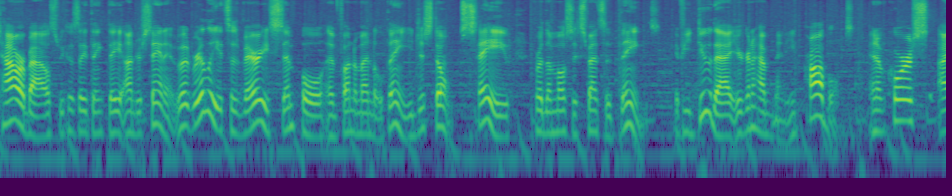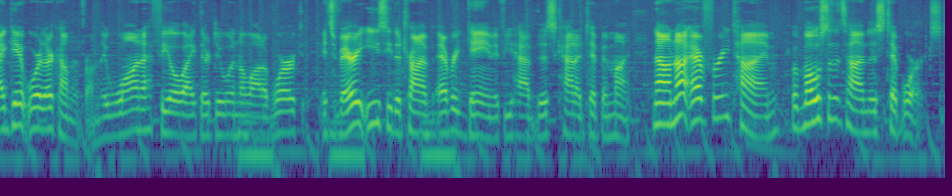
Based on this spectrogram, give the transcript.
tower battles because they think they understand it. But really, it's a very simple and fundamental thing. You just don't save for the most expensive things. If you do that, you're going to have many problems. And of course, I get where they're coming from. They want to feel like they're doing a lot of work. It's very easy to triumph every game if you have this kind of tip in mind. Now, not every time, but most of the time this tip works.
